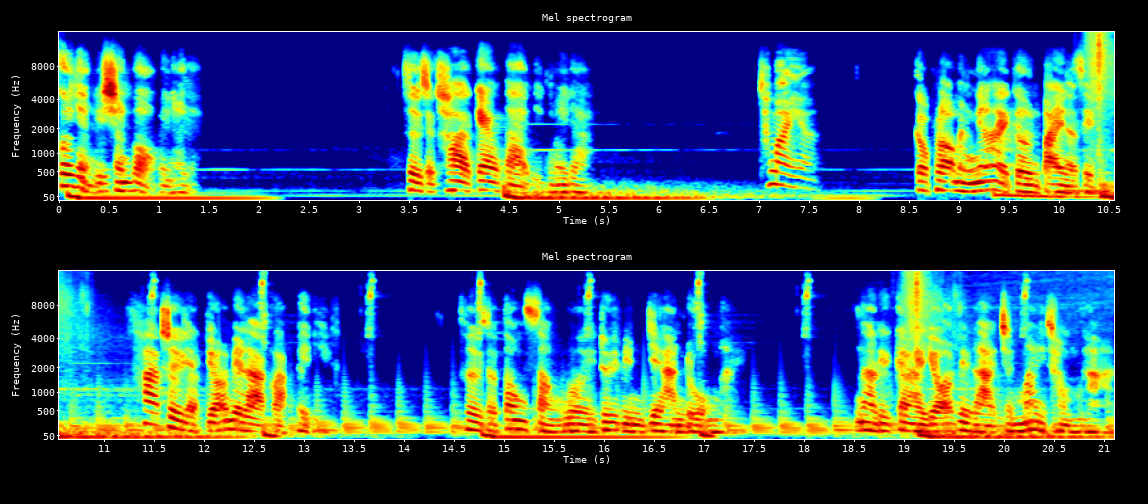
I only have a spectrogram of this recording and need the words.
ก็อย่างที่ฉันบอกไปนั่นแหละ เธอจะฆ่าแก้วตายอีกไม่ได้ ทำไมอะ ก็เพราะมันง่ายเกินไปนะสิ ถ้าเธออยากย้อนเวลากลับไปอีก เธอจะต้องสั่งเวยด้วยวิญญาณดวงใหม่ นาฬิกาย้อนเวลาจะไม่ทำงาน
